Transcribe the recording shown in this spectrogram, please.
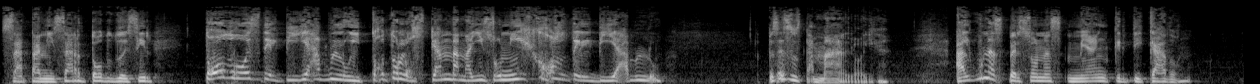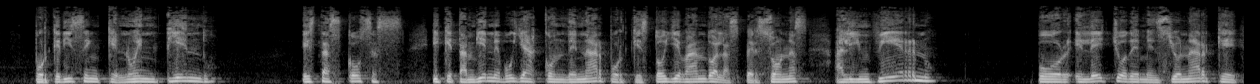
satanizar todo, decir, todo es del diablo y todos los que andan ahí son hijos del diablo. Pues eso está mal, oiga. Algunas personas me han criticado porque dicen que no entiendo estas cosas y que también me voy a condenar porque estoy llevando a las personas al infierno por el hecho de mencionar que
